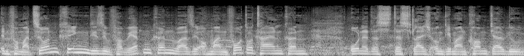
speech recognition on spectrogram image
Informationen kriegen, die sie verwerten können, weil sie auch mal ein Foto teilen können, ohne dass, dass gleich irgendjemand kommt, ja, du,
